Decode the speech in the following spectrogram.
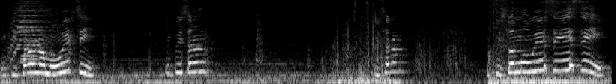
Empezaron a moverse. Empezaron. Empezaron. Empezó a moverse ese.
